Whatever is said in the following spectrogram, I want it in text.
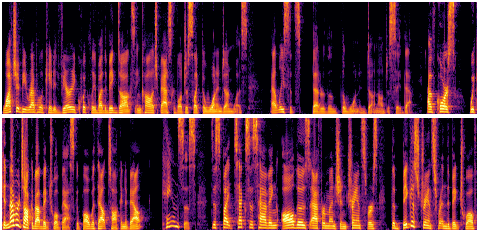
watch it be replicated very quickly by the big dogs in college basketball, just like the one and done was. At least it's better than the one and done, I'll just say that. Of course, we can never talk about Big 12 basketball without talking about Kansas. Despite Texas having all those aforementioned transfers, the biggest transfer in the Big 12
